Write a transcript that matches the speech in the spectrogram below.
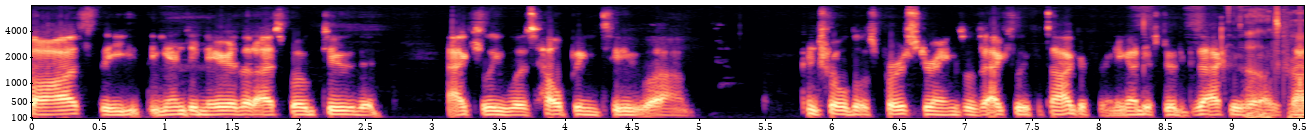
boss, the the engineer that I spoke to, that actually was helping to um, control those purse strings, was actually a photographer, and he understood exactly what Oh, I was great.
